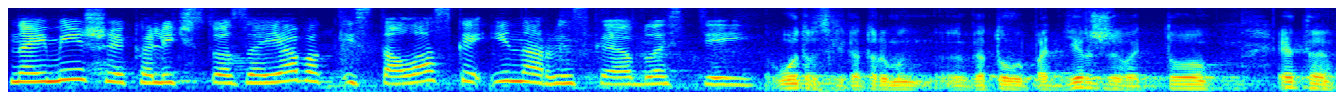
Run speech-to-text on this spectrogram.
Наименьшее количество заявок из Таласской и Нарынской областей. Отрасли, которые мы готовы поддерживать, то это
